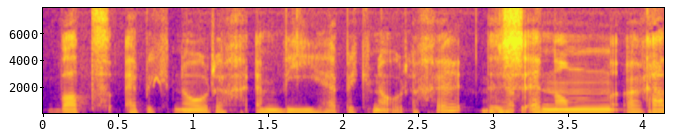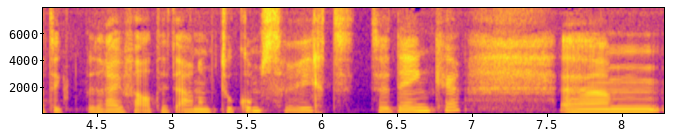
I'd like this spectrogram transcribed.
wat heb ik nodig en wie heb ik nodig? Hè? Dus, ja. En dan raad ik bedrijven altijd aan om toekomstgericht te denken. Um,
